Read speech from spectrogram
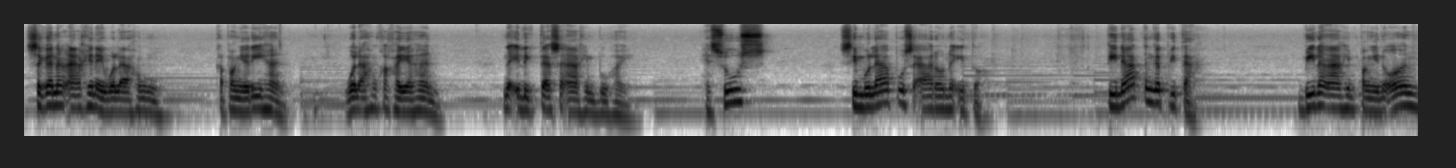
Sa ganang akin ay wala akong kapangyarihan, wala akong kakayahan na iligtas sa aking buhay. Jesus, simula po sa araw na ito, tinatanggap kita bilang aking Panginoon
